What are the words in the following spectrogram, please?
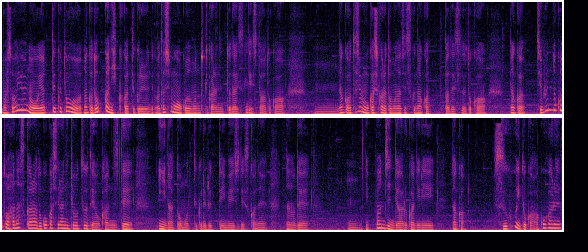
まあそういうのをやっていくとなんかどっかに引っかかってくれるんで私も子供の時からネット大好きでしたとかうんなんか私も昔から友達少なかったですとかなんか自分のことを話すからどこかしらに共通点を感じていいなと思ってくれるってイメージですかね。なので、うん、一般人である限りなんかすごいとか憧れ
